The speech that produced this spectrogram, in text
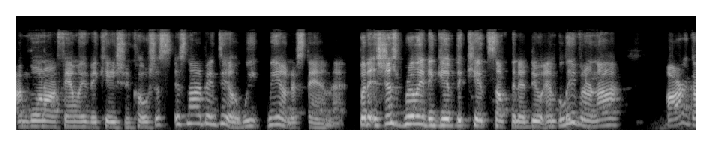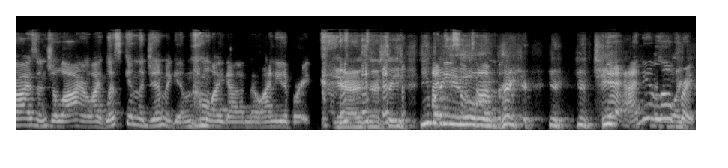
I'm going on a family vacation, coach. It's, it's not a big deal. We we understand that. But it's just really to give the kids something to do. And believe it or not, our guys in July are like, let's get in the gym again. I'm like, God, no, I need a break. Yeah, I was gonna say you might need, need a little bit of break. Your, your, your team. Yeah, I need a little like, break.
